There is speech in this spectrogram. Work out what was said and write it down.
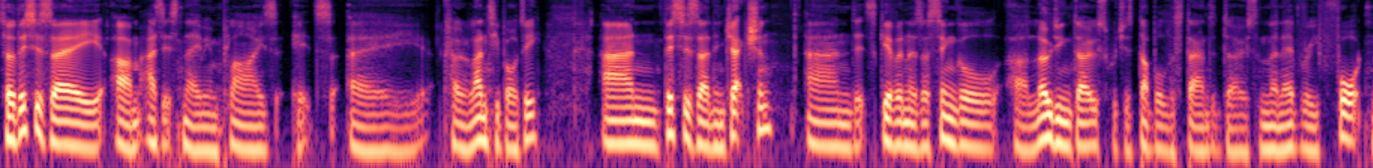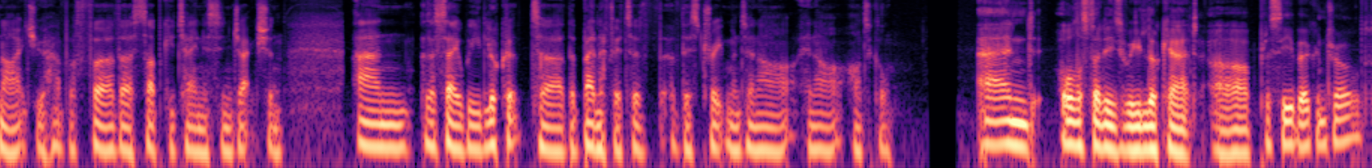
So this is a, um, as its name implies, it's a clonal antibody, and this is an injection, and it's given as a single uh, loading dose, which is double the standard dose, and then every fortnight you have a further subcutaneous injection. And as I say, we look at uh, the benefit of, of this treatment in our in our article. And all the studies we look at are placebo controlled.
